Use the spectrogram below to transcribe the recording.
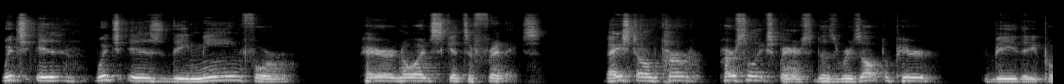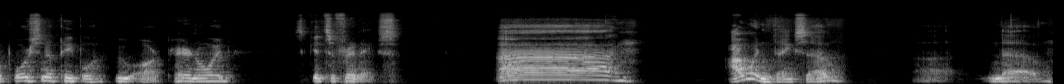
which is which is the mean for paranoid schizophrenics? Based on per, personal experience does the result appear to be the proportion of people who are paranoid schizophrenics? Uh, i wouldn't think so. Uh, no.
